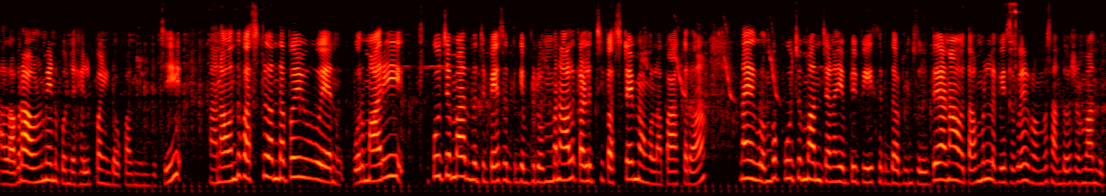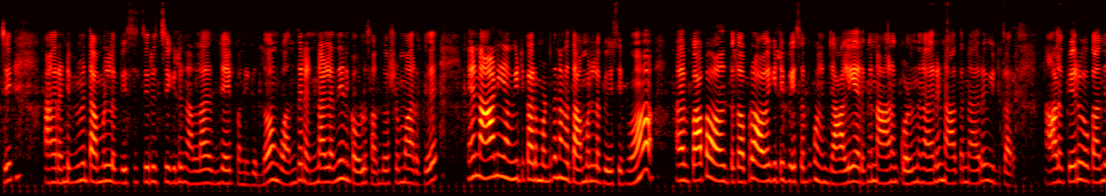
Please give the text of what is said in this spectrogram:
அதுக்கப்புறம் அவளுமே எனக்கு கொஞ்சம் ஹெல்ப் பண்ணிட்டு உட்காந்துருந்துச்சு நான் வந்து ஃபஸ்ட்டு வந்தப்போ எனக்கு ஒரு மாதிரி கூச்சமாக இருந்துச்சு பேசுகிறதுக்கு எப்படி ரொம்ப நாள் கழிச்சு ஃபஸ்ட் டைம் அவங்கள நான் பார்க்குறேன் ஆனால் எனக்கு ரொம்ப கூச்சமாக இருந்துச்சு ஆனால் எப்படி பேசுறது? அப்படின்னு சொல்லிட்டு. ஆனால் அவள் தமிழில் பேசக்குள்ள எனக்கு ரொம்ப சந்தோஷமாக இருந்துச்சு. நாங்கள் ரெண்டு பேருமே தமிழில் பேசி சிரிச்சுக்கிட்டு நல்லா என்ஜாய் பண்ணிட்டு இருந்தோம். அவங்க வந்து ரெண்டு நாள்லேருந்து எனக்கு அவ்வளோ சந்தோஷமாக இருக்குது ஏன்னா நானும் என் வீட்டுக்காரர் மட்டும் தான் நாங்கள் தமிழ் தமிழில் பேசிப்போம். பாப்பா வந்ததுக்கப்புறம் அவகிட்ட பேசப்போ கொஞ்சம் ஜாலியாக இருக்குது நானும் கொழுந்தனார் நாத்தனார் வீட்டுக்கார். நாலு பேர் உட்காந்து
